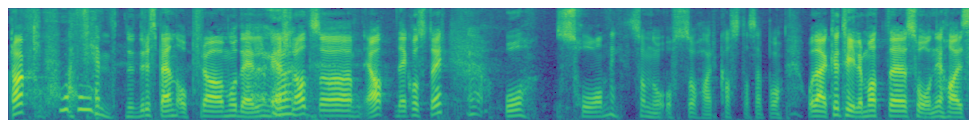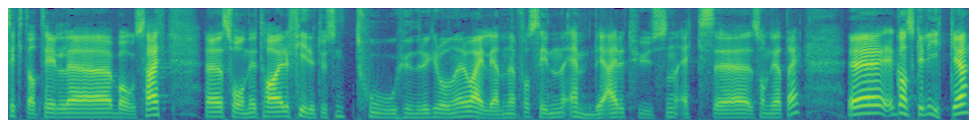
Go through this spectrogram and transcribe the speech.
Takk. Det er 1500 spenn opp fra modellen med sladd, så ja, det koster. Og Sony, som nå også har kasta seg på. Og det er ikke tvil om at eh, Sony har sikta til uh, Bose her. Eh, Sony tar 4200 kroner veiledende for sin MDR 1000X, eh, som det heter. Eh, ganske like.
